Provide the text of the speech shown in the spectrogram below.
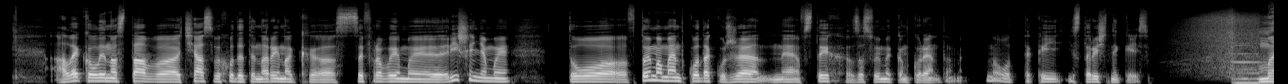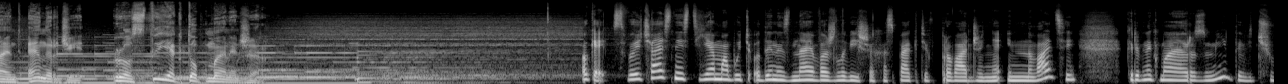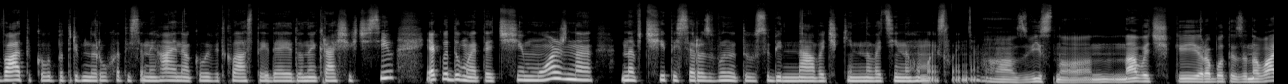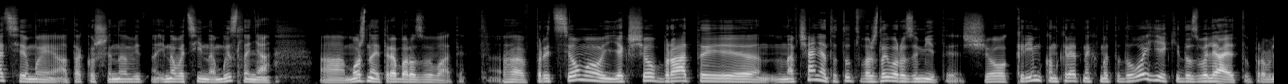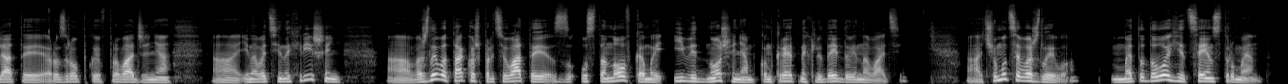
Але коли настав час виходити на ринок з цифровими рішеннями, то в той момент Кодак уже не встиг за своїми конкурентами. Ну, от такий історичний кейс. Mind Energy – простий як топ-менеджер. Окей, своєчасність є, мабуть, один із найважливіших аспектів впровадження інновацій. Керівник має розуміти, відчувати, коли потрібно рухатися негайно, а коли відкласти ідеї до найкращих часів. Як ви думаєте, чи можна навчитися розвинути у собі навички інноваційного мислення? А, Звісно, навички роботи з інноваціями, а також інноваційне мислення можна і треба розвивати. При цьому, якщо брати навчання, то тут важливо розуміти, що крім конкретних методологій, які дозволяють управляти розробкою впровадження інноваційних рішень, важливо також працювати з установками і відношенням конкретних людей до інновацій. Чому це важливо? Методологія це інструмент,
